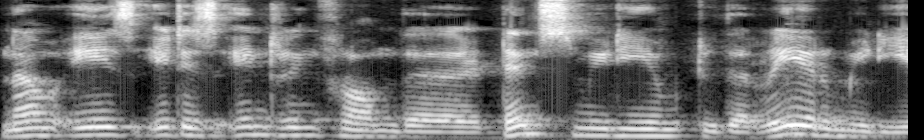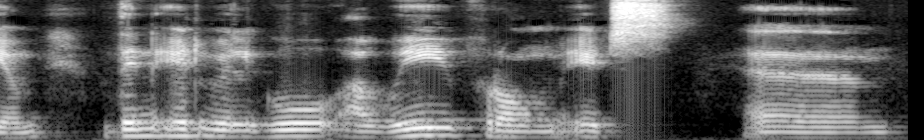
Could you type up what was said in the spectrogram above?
Now as it is entering from the dense medium to the rare medium, then it will go away from its um,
